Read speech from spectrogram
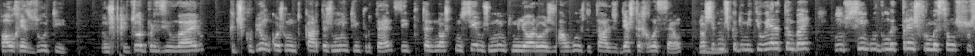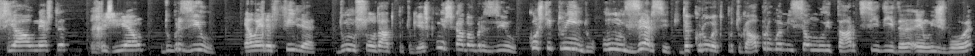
Paulo Resutti, um escritor brasileiro, que descobriu um conjunto de cartas muito importantes e, portanto, nós conhecemos muito melhor hoje alguns detalhes desta relação. Nós uhum. sabemos que a Domitila era também um símbolo de uma transformação social nesta região do Brasil. Ela era filha de um soldado português que tinha chegado ao Brasil constituindo um exército da coroa de Portugal para uma missão militar decidida em Lisboa,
